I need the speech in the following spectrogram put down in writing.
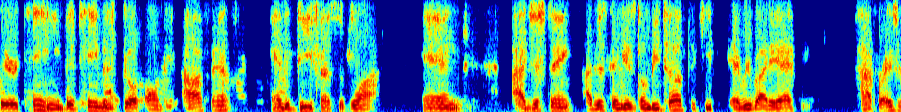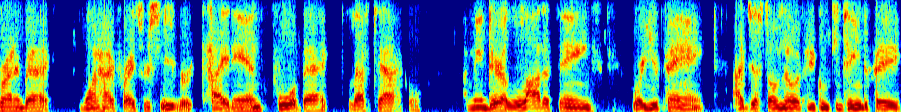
their team, their team is built on the offense and the defensive line. And I just think I just think it's going to be tough to keep everybody happy. High price running back, one high price receiver, tight end, fullback, left tackle. I mean, there are a lot of things where you're paying. I just don't know if you can continue to pay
